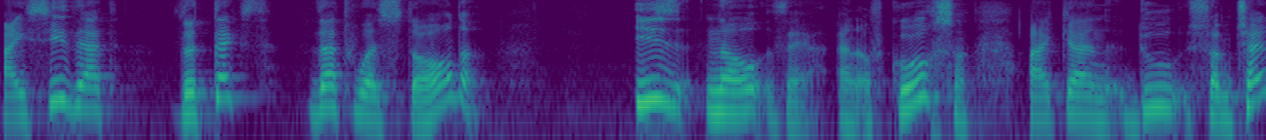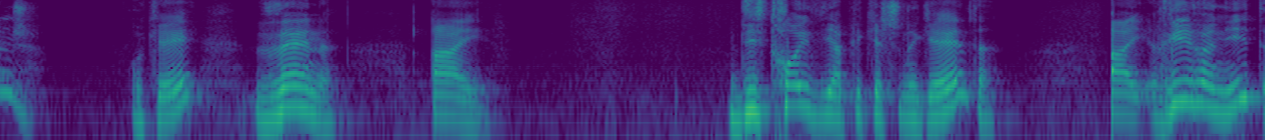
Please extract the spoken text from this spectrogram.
I see that the text that was stored is now there. And of course I can do some change. Okay. Then I destroy the application again. I rerun it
